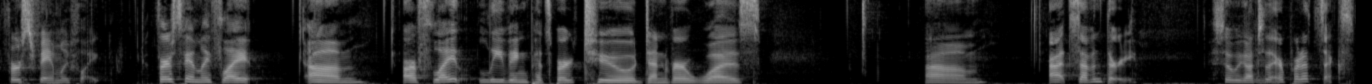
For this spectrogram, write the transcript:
First family flight. first family flight. Um, our flight leaving Pittsburgh to Denver was um, at 7:30. So we got to the airport at 6.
